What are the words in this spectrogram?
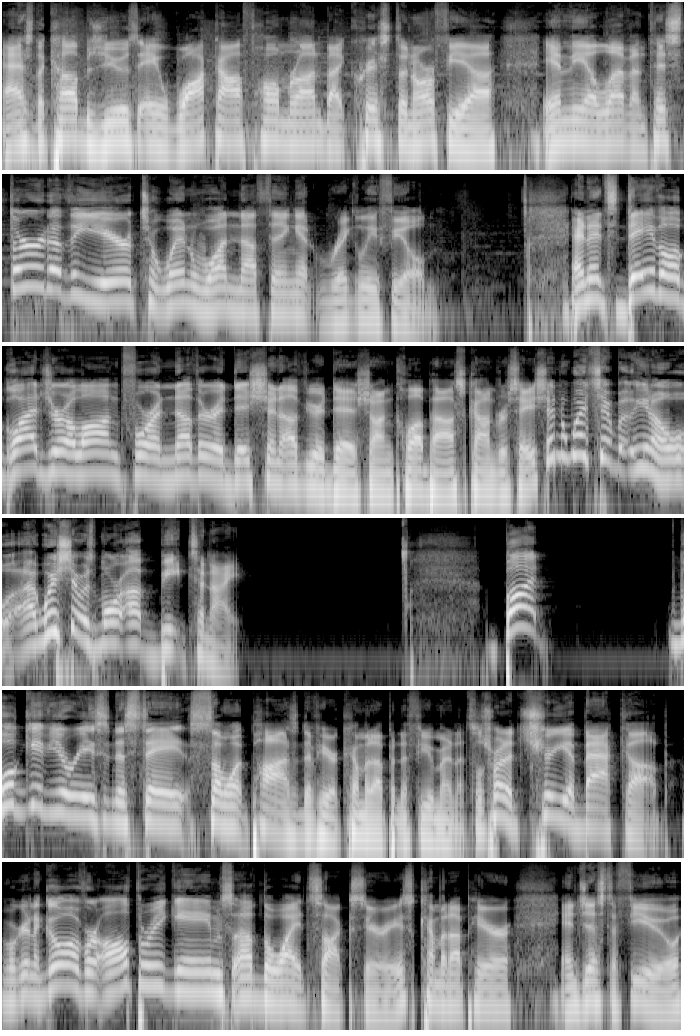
as the Cubs use a walk off home run by Chris Denorfia in the 11th, his third of the year to win 1 0 at Wrigley Field. And it's Dave. Glad you're along for another edition of your dish on Clubhouse Conversation. Which you know, I wish it was more upbeat tonight, but we'll give you a reason to stay somewhat positive here coming up in a few minutes. We'll try to cheer you back up. We're going to go over all three games of the White Sox series coming up here in just a few.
